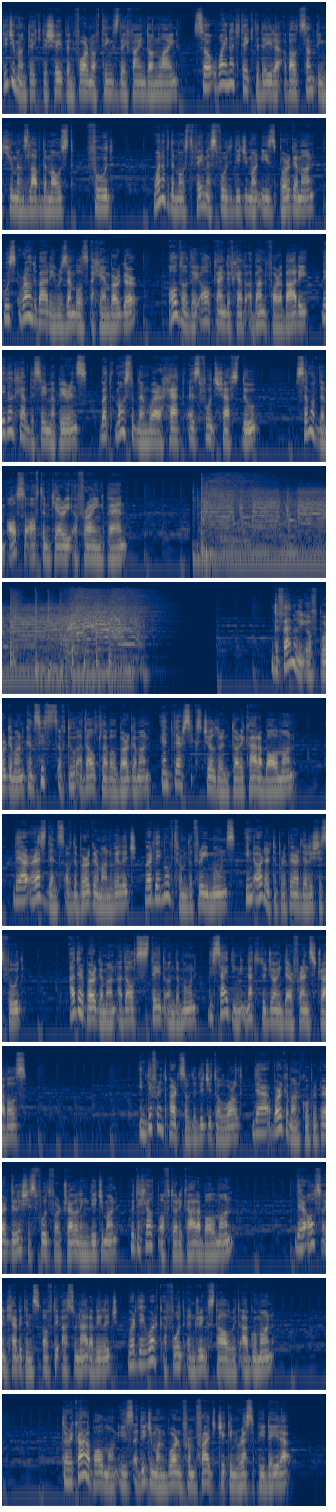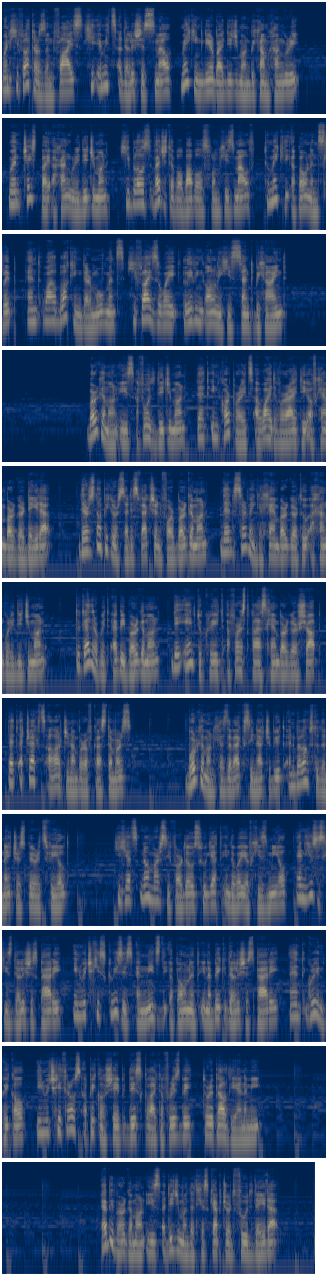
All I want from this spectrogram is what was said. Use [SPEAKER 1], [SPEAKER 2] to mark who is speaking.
[SPEAKER 1] Digimon take the shape and form of things they find online, so why not take the data about something humans love the most food? One of the most famous food Digimon is Burgamon, whose round body resembles a hamburger. Although they all kind of have a bun for a body, they don't have the same appearance, but most of them wear a hat as food chefs do. Some of them also often carry a frying pan. The family of Burgamon consists of two adult-level Burgamon and their six children Torikara Bolmon. They are residents of the Burgamon village where they moved from the Three Moons in order to prepare delicious food. Other Burgamon adults stayed on the moon, deciding not to join their friends' travels. In different parts of the digital world, there are Burgamon who prepare delicious food for traveling Digimon with the help of Torikara Bolmon. They are also inhabitants of the Asunara village, where they work a food and drink stall with Agumon. Torikara Bolmon is a Digimon born from fried chicken recipe data. When he flutters and flies, he emits a delicious smell, making nearby Digimon become hungry. When chased by a hungry Digimon, he blows vegetable bubbles from his mouth to make the opponent slip, and while blocking their movements, he flies away, leaving only his scent behind. Burgamon is a food Digimon that incorporates a wide variety of hamburger data. There's no bigger satisfaction for Burgamon than serving a hamburger to a hungry Digimon. Together with Ebi Burgamon, they aim to create a first-class hamburger shop that attracts a large number of customers. Burgamon has the vaccine attribute and belongs to the nature spirits field. He has no mercy for those who get in the way of his meal and uses his delicious patty, in which he squeezes and kneads the opponent in a big delicious patty, and green pickle, in which he throws a pickle-shaped disc like a frisbee to repel the enemy. Ebi Burgamon is a Digimon that has captured food data.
